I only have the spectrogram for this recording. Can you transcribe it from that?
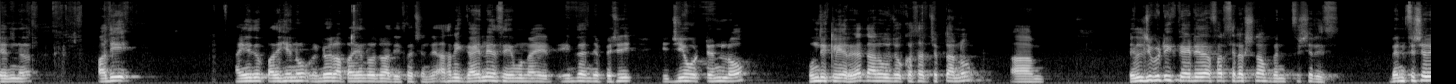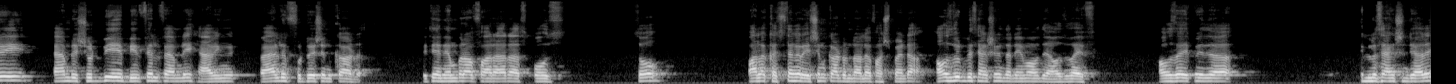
టెన్ పది ఐదు పదిహేను రెండు వేల పదిహేను రోజున తీసుకొచ్చింది. అసలు ఈ గైడ్లైన్స్ ఏమున్నాయి? ఏంటని చెప్పేసి ఈ జియో టెన్లో ఉంది క్లియర్గా. దాని గురించి ఒకసారి చెప్తాను. Eligibility criteria for selection of beneficiaries. Beneficiary family should be a BPL family having valid food ration card with a number of or or spouse so వాళ్ళకి ఖచ్చితంగా రేషన్ కార్డు ఉండాలి first point. House will be sanction the name of the house wife. House wife మీద ఇల్లు శాంక్షన్ చేయాలి.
